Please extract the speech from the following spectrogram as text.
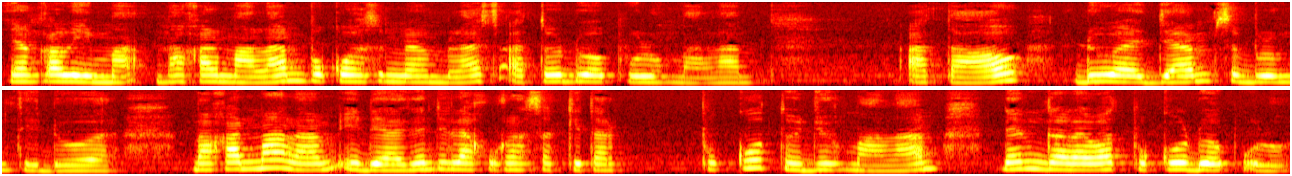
Yang kelima, makan malam pukul 19 atau 20 malam atau 2 jam sebelum tidur. Makan malam idealnya dilakukan sekitar pukul 7 malam dan gak lewat pukul 20.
